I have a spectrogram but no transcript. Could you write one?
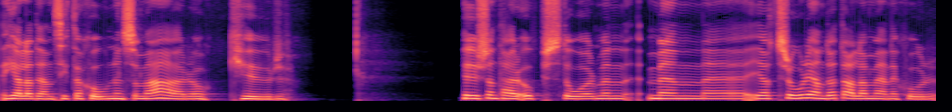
hela den situationen som är och hur, hur sånt här uppstår. Men, men eh, jag tror ändå att alla människor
